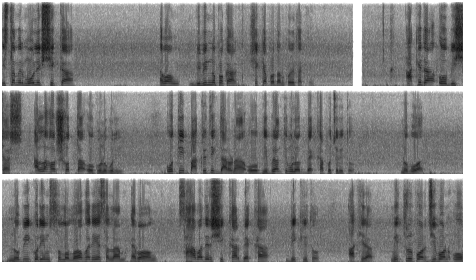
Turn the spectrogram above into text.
ইসলামের মৌলিক শিক্ষা এবং বিভিন্ন প্রকার শিক্ষা প্রদান করে থাকে। আকিদা ও বিশ্বাস, আল্লাহর সত্তা ও গুণবলী অতি প্রাকৃতিক ধারণা ও বিভ্রান্তিমূলক ব্যাখ্যা প্রচলিত। নবুয়াত নবী করিম সাল্লাহ সাল্লাম এবং সাহাবাদের শিক্ষার ব্যাখ্যা বিকৃত। আখিরাত, মৃত্যুর পর জীবন ও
